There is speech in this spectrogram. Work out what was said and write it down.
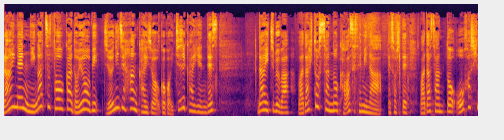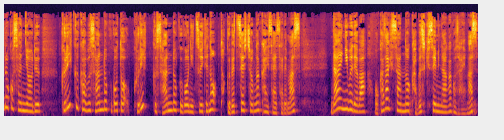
来年2月10日土曜日12時半会場午後1時開演です。第1部は和田仁さんの為替セミナー、そして和田さんと大橋弘子さんによるクリック株365とクリック365についての特別セッションが開催されます。第2部では岡崎さんの株式セミナーがございます。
